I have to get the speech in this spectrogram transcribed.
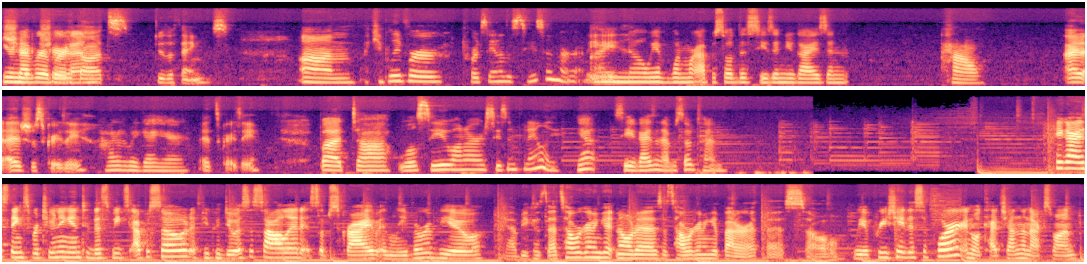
You're Share- never a share burden. Your thoughts, do the things. Um, I can't believe we're towards the end of the season already. I know we have one more episode this season, you guys, and how? I, it's just crazy. How did we get here? It's crazy. But uh, we'll see you on our season finale. Yeah. See you guys in episode 10. Hey guys, thanks for tuning in to this week's episode. If you could do us a solid, subscribe and leave a review. Yeah, because that's how we're going to get noticed. That's how we're going to get better at this. So, We appreciate the support and we'll catch you on the next one.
